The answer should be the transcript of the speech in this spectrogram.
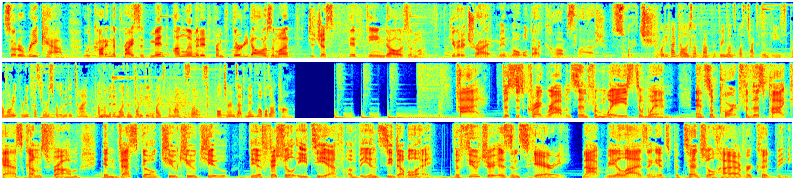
So to recap, we're cutting the price of Mint Unlimited from $30 a month to just $15 a month. Give it a try at mintmobile.com slash switch. $45 up front for three months plus taxes and fees. Promo for new customers for limited time. Unlimited more than 40 gigabytes per month. Slows. Full terms at mintmobile.com. Hi, this is Craig Robinson from Ways to Win. And support for this podcast comes from Invesco QQQ, the official ETF of the NCAA. The future isn't scary not realizing its potential, however, could be.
